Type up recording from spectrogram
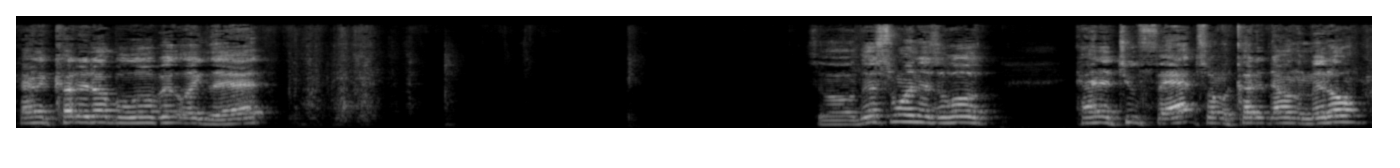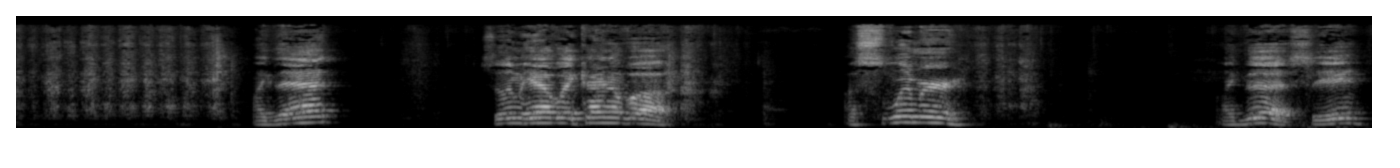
kind of cut it up a little bit like that. So this one is a little kind of too fat, so I'm going to cut it down the middle. Like that. So then we have like kind of a, a slimmer, like this, see?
